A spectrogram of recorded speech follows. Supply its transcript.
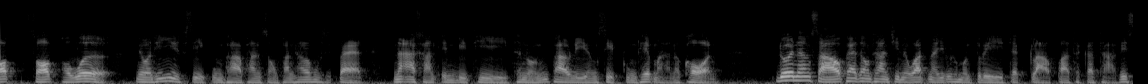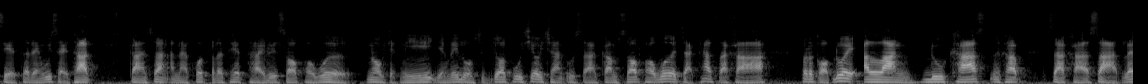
of Soft Power ในวันที่ 24 กุมภาพันธ์ 2568 ณ อาคาร NBT ถนนวิภาวดีรังสิต กรุงเทพมหานคร โดยนางสาวแพทองทานชินวัตรนายรัฐมนตรีจะกล่าวปาฐกถาพิเศษแสดงวิสัยทัศน์ การสร้างอนาคตประเทศไทยด้วยซอฟต์พาวเวอร์ นอกจากนี้ยังได้รวมสุดยอดผู้เชี่ยวชาญอุตสาหกรรมซอฟต์พาวเวอร์จาก 5 สาขา ประกอบด้วยอลังดูคาสนะครับสาขาศาสตร์และ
